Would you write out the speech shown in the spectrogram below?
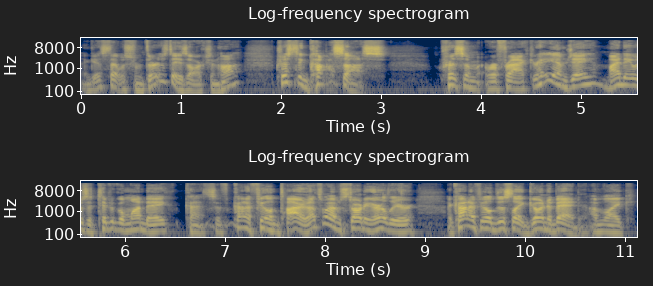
I guess that was from Thursday's auction, huh? Triston Casas. Prism Refractor. Hey, MJ, my day was a typical Monday. Kind of, kind of feeling tired. That's why I'm starting earlier. I kind of feel just like going to bed. I'm like,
